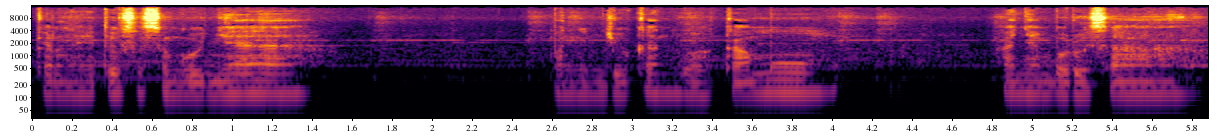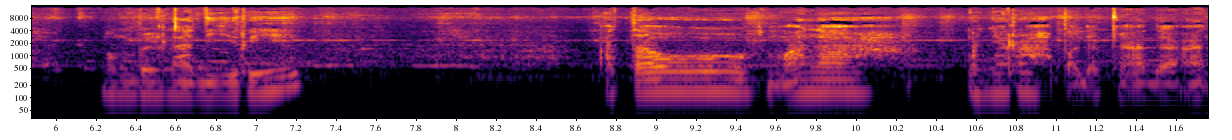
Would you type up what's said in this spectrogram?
Karena itu sesungguhnya menunjukkan bahwa kamu hanya berusaha membela diri atau malah menyerah pada keadaan.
